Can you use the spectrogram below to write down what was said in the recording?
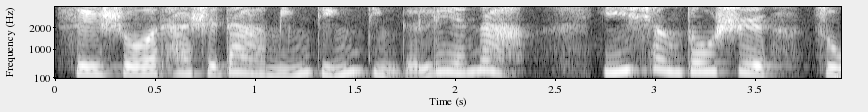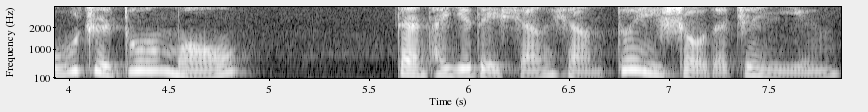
虽说她是大名鼎鼎的列娜，一向都是足智多谋，但她也得想想对手的阵营。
